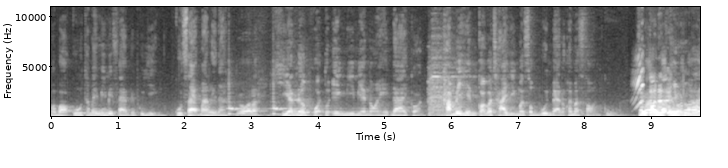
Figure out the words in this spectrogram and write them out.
มาบอกกูทำไมไม่มีแฟนเป็นผู้หญิง กูแสบมากเลยนะงงอะไรเคลียร์เรื่องผัวตัวเองมีเมียน้อยให้ได้ก่อนทำให้เห็นก่อนว่าชายหญิงมันสมบูรณ์แบบแล้วค่อยมาสอนกู ซึ่งตอนนั้นอายุเท่าไหร่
